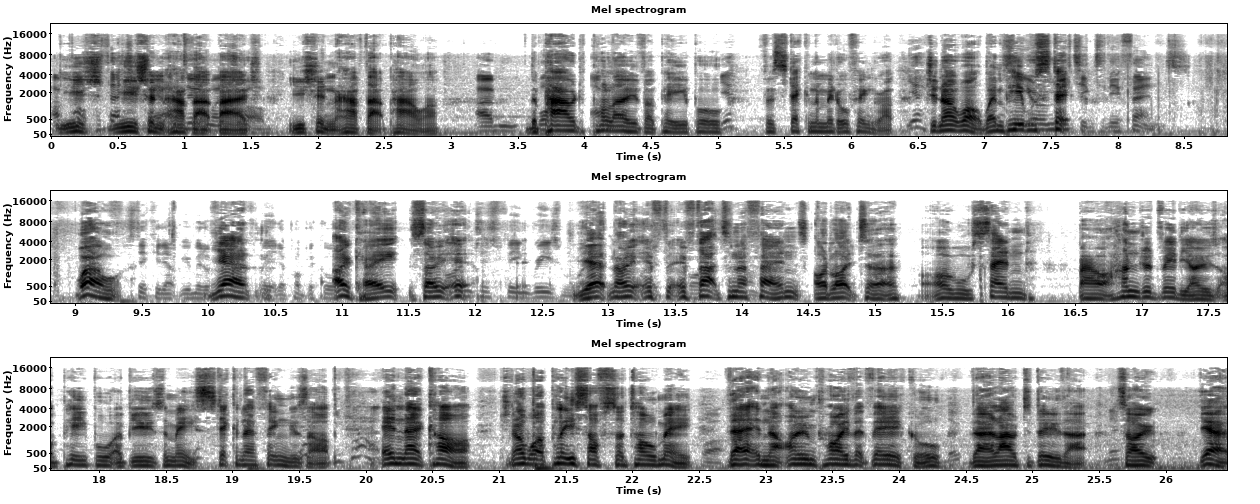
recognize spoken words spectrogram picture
I'm You, not sh- pathetic, you shouldn't. I'm have that badge. job. You shouldn't have that power. Um, The power to pull I'm- over people Yeah. for sticking the middle finger up. Yeah. Do you know what? When So people stick. to the offence, Well, sticking up your middle yeah. finger, committing a public. Okay, so it, just being reasonable. yeah, no. If if that's an offence, I'd like to. I will send about hundred videos of people abusing me, sticking their fingers Yeah, up in their car. Do you know what a police officer told me? What? They're in their own private vehicle. They're allowed to do that. So yeah,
